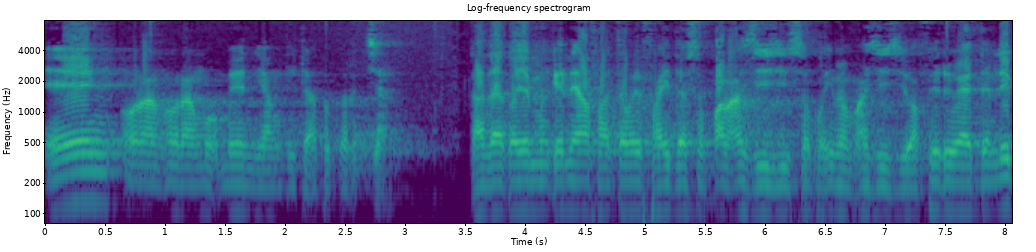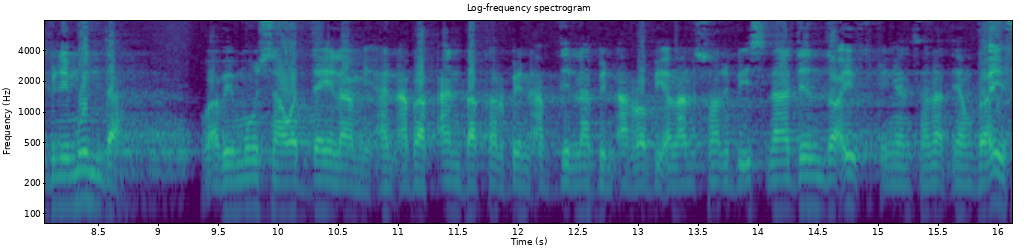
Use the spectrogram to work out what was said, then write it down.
ing orang-orang mukmin yang tidak bekerja. Kada kaya mengkene afatawa faida sopal azizi sapa Imam Azizi wa fi riwayatin Ibnu Mundah wa Abi Musa wa Dailami an Abak an Bakar bin Abdullah bin Ar-Rabi al-Ansari bi isnadin dhaif dengan sanad yang dhaif.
